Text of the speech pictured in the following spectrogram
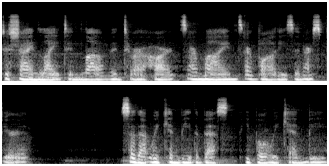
to shine light and love into our hearts, our minds, our bodies, and our spirit, so that we can be the best people we can be,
